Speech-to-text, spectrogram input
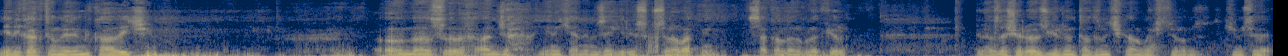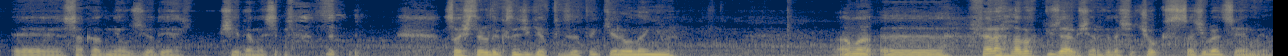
Yeni kalktım dedim bir kahve içeyim. Ondan sonra anca yeni kendimize geliyoruz. Kusura bakmayın. Sakalları bırakıyorum. Biraz da şöyle özgürlüğün tadını çıkarmak istiyorum. Kimse eee sakal niye uzuyor diye bir şey demesin. Saçları da kısacık yaptık zaten Keloğlan gibi. Ama eee ferahlamak güzel bir şey arkadaşlar. Çok saçı ben sevmiyorum.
